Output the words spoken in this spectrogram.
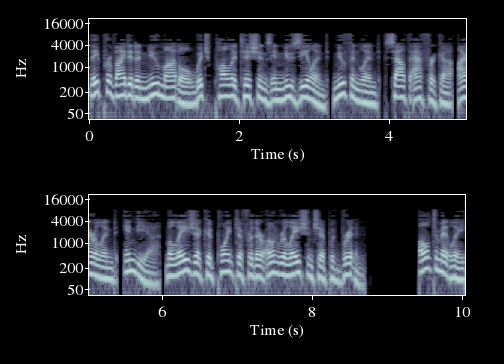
They provided a new model which politicians in New Zealand, Newfoundland, South Africa, Ireland, India, Malaysia could point to for their own relationship with Britain. Ultimately,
